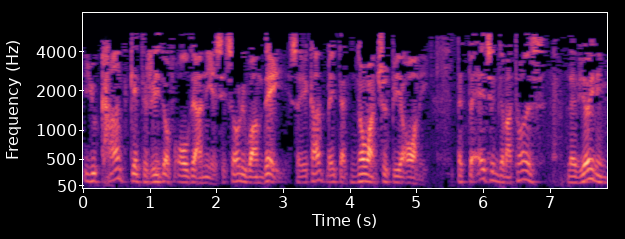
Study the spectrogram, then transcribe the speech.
You can't get rid of all the anias. It's only one day, so you can't make that no one should be a oni. But be'etzim the matonis levyonim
